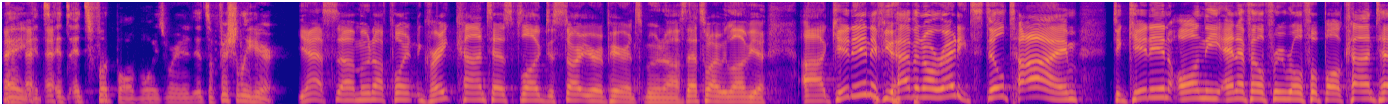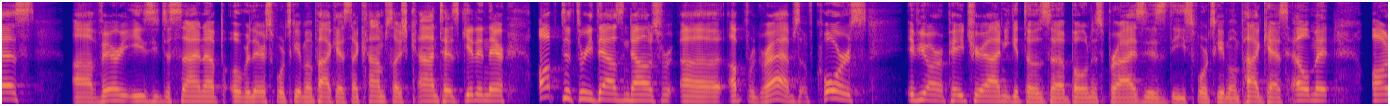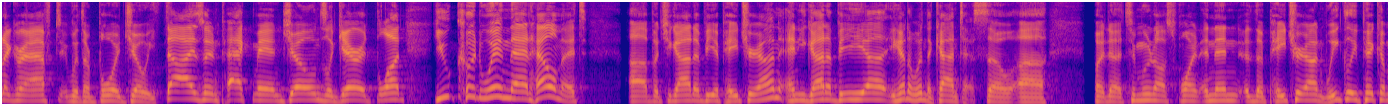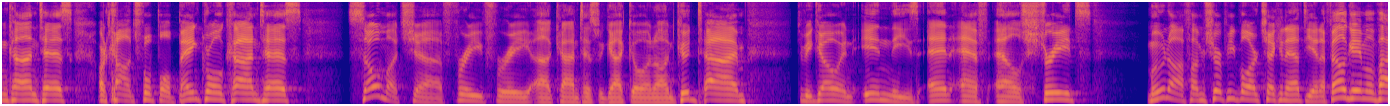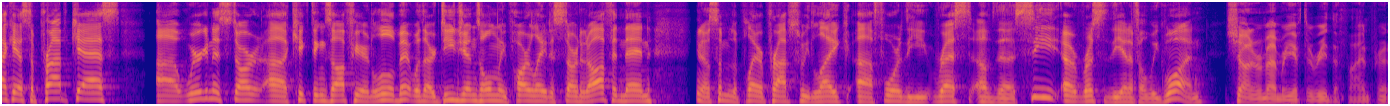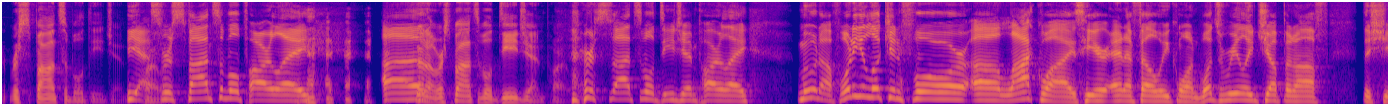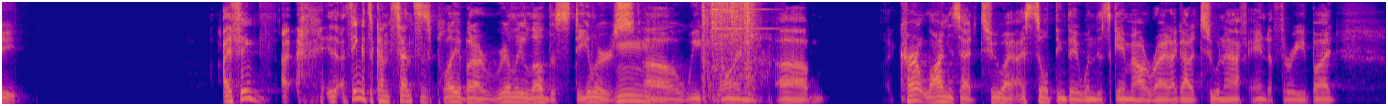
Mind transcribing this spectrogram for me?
hey, it's it's it's football, boys. We're it's officially here. Yes, uh, Munaf Point, great contest plug to start your appearance, Munaf. That's why we love you. Uh, get in if you haven't already. It's still time to get in on the NFL free roll football contest. Uh, very easy to sign up over there, sportsgamblingpodcast.com slash contest. Get in there, up to $3,000 for uh, up for grabs. Of course, if you are a Patreon, you get those uh, bonus prizes, the Sports Gambling Podcast helmet, autographed with our boy Joey Theismann, Pac-Man Jones, LeGarrette Blount. You could win that helmet, uh, but you got to be a Patreon and you got to be uh, you got to win the contest. So, uh, but uh, to Munaf's point, and then the Patreon weekly pick'em contest, our college football bankroll contest, so much uh, free free uh, contest we got going on. Good time to be going in these NFL streets. Munaf, I'm sure people are checking out the NFL Gambling Podcast, the Propcast. Uh, we're gonna start uh, kick things off here in a little bit with our Degens only parlay to start it off, and then you know some of the player props we like uh, for the rest of the C, uh, rest of the NFL Week One. Sean, remember you have to read the fine print. Responsible Degen. Yes, parlay. responsible parlay. uh, no, no, responsible Degen parlay. responsible Degen parlay. Munaf, what are you looking for uh, lockwise here NFL Week One? What's really jumping off the sheet? I think I, I think it's a consensus play, but I really love the Steelers Mm. uh, week one. Um, current line is at two. I, I still think they win this game outright. I got a two and a half and a three, but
